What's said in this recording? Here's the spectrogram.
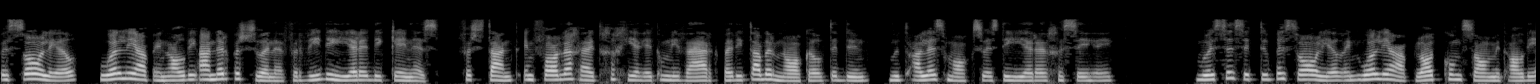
Besaliel, Oliab en al die andere personen vir wie die Heere die kennis, verstand en vaardigheid gegee het om die werk bij die tabernakel te doen, moet alles maak soos die Heere gesê het. Mooses het toe Besaliel en Oliab laat kom saam met al die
